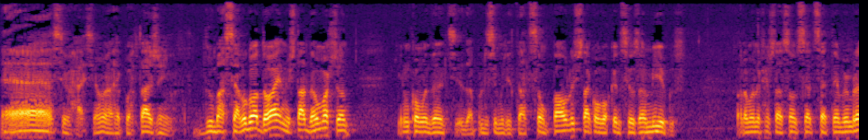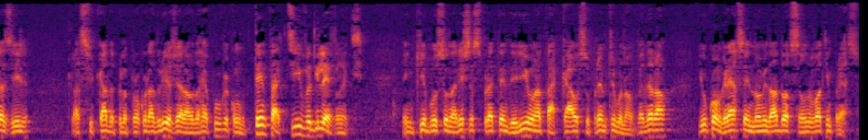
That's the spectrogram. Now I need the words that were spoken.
É, senhor Reis, é uma reportagem do Marcelo Godoy no Estadão mostrando que um comandante da Polícia Militar de São Paulo está convocando seus amigos para a manifestação de 7 de setembro em Brasília, classificada pela Procuradoria-Geral da República como tentativa de levante, em que bolsonaristas pretenderiam atacar o Supremo Tribunal Federal e o Congresso em nome da adoção do voto impresso.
